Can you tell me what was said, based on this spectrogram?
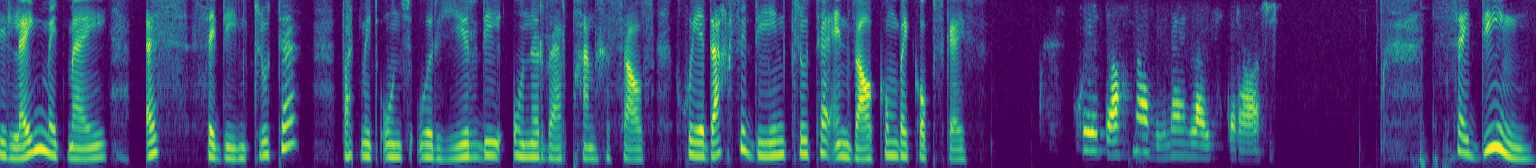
die lyn met my is Sedien Kloete wat met ons oor hierdie onderwerp gaan gesels. Goeiedag Sedien Kloete en welkom by Kopskyf. Goeiedag na wenne en luisteraars. Sedien,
